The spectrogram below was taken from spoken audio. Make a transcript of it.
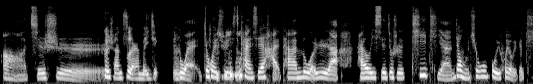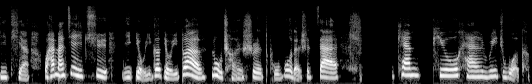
啊，其实是更喜欢自然美景。对，就会去看一些海滩落日啊，还有一些就是梯田，像我们去乌布会有一个梯田，我还蛮建议去一有一个有一段路程是徒步的，是在 Campuhan Ridge Walk。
